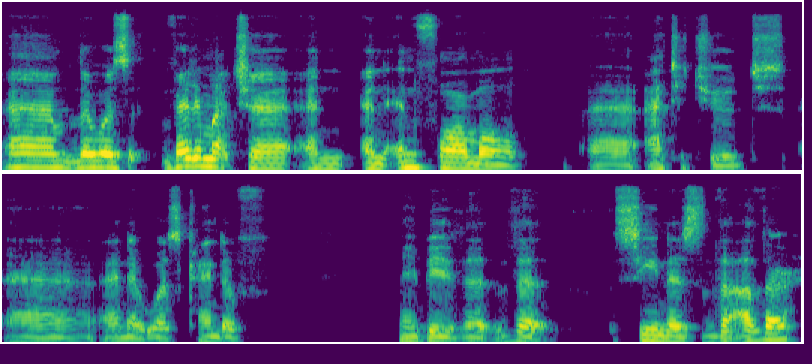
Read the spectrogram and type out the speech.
um, there was very much a, an, an informal uh, attitude, uh, and it was kind of maybe the the seen as the other.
